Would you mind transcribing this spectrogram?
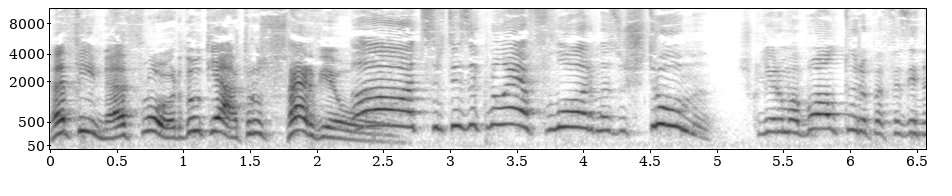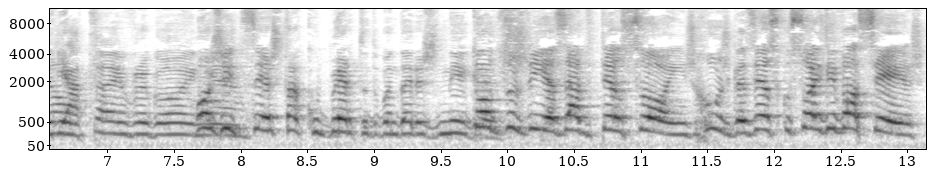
a fina flor do teatro sérvio. Ah, de certeza que não é a flor, mas o estrume. Escolher uma boa altura para fazer não teatro. tem vergonha. Hoje IDC está coberto de bandeiras negras. Todos os dias há detenções, rusgas, execuções e vocês?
